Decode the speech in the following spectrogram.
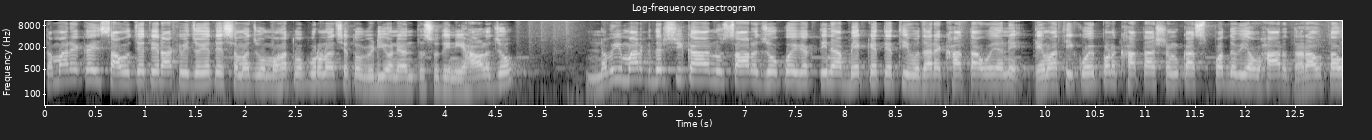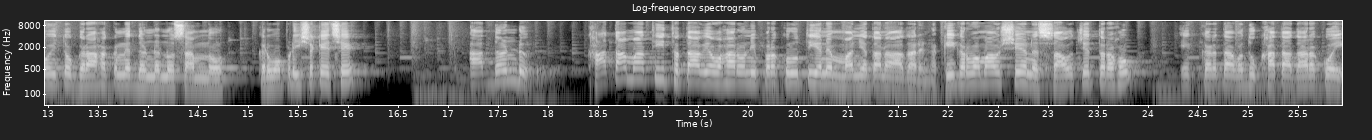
તમારે કઈ સાવચેતી રાખવી જોઈએ તે સમજવું મહત્વપૂર્ણ છે, તો વિડીયોને અંત સુધી નિહાળજો. નવી માર્ગદર્શિકા અનુસાર જો કોઈ વ્યક્તિના બે કે તેથી વધારે ખાતા હોય અને તેમાંથી કોઈ પણ ખાતા શંકાસ્પદ વ્યવહાર ધરાવતા હોય, તો ગ્રાહકને દંડનો સામનો કરવો પડી શકે છે. આ દંડ ખાતામાંથી થતા વ્યવહારોની પ્રકૃતિ અને માન્યતાના આધારે નક્કી કરવામાં આવશે અને સાવચેત રહો. એક કરતાં વધુ ખાતા ધારકોએ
